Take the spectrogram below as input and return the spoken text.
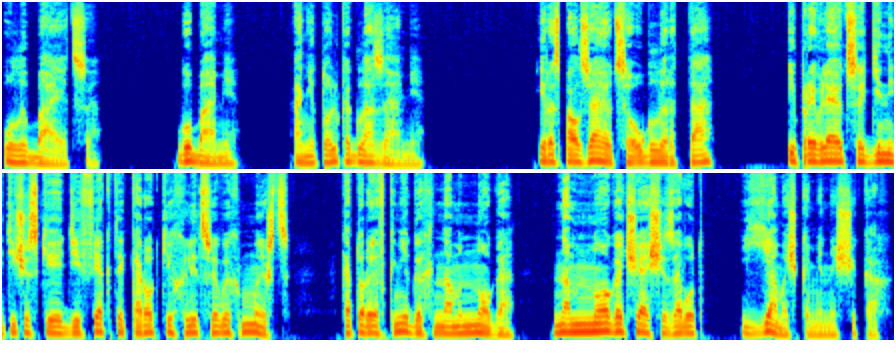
улыбается. Губами, а не только глазами. И расползаются углы рта и проявляются генетические дефекты коротких лицевых мышц, которые в книгах намного, намного чаще зовут ямочками на щеках.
